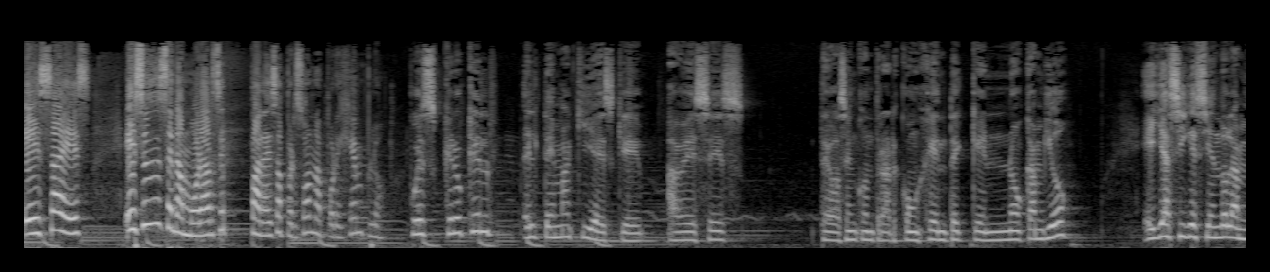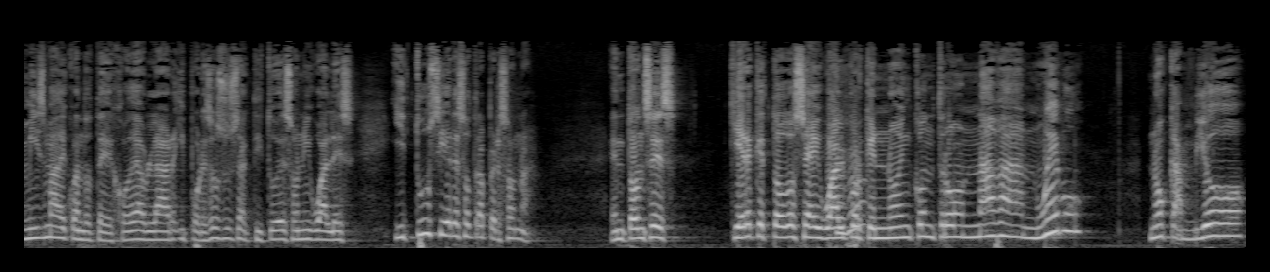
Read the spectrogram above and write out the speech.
Esa es, eso es desenamorarse para esa persona, por ejemplo. Pues creo que el, el tema aquí es que a veces te vas a encontrar con gente que no cambió. Ella sigue siendo la misma de cuando te dejó de hablar y por eso sus actitudes son iguales y tú sí eres otra persona. Entonces, quiere que todo sea igual porque no encontró nada nuevo, no cambió,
